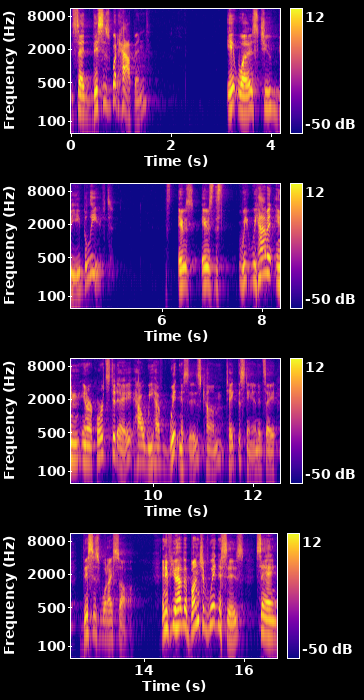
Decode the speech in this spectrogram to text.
said, This is what happened, it was to be believed. It was, it was this, we, we have it in, in our courts today how we have witnesses come, take the stand, and say, This is what I saw. And if you have a bunch of witnesses saying,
